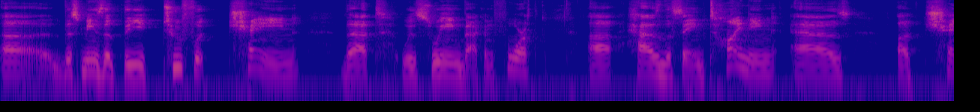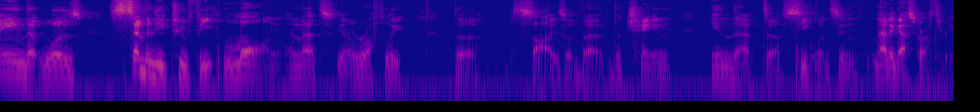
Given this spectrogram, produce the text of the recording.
uh, this means that the two-foot chain that was swinging back and forth uh, has the same timing as a chain that was 72 feet long, and that's you know roughly the size of that the chain in that uh, sequence in Madagascar 3.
